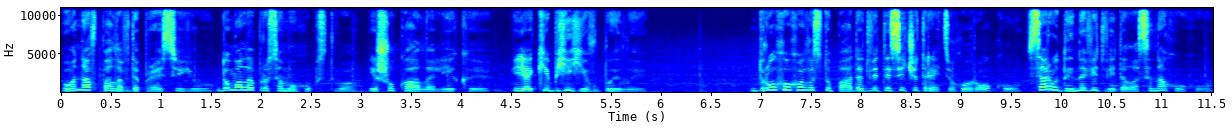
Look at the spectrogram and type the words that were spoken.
Вона впала в депресію, думала про самогубство і шукала ліки, які б її вбили. 2 листопада 2003 року вся родина відвідала синагогу.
